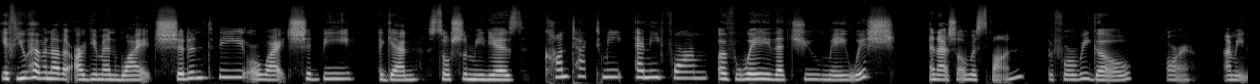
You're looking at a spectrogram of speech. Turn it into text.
if you have another argument why it shouldn't be or why it should be, again, social medias, contact me any form of way that you may wish, and I shall respond before we go. Or, I mean,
